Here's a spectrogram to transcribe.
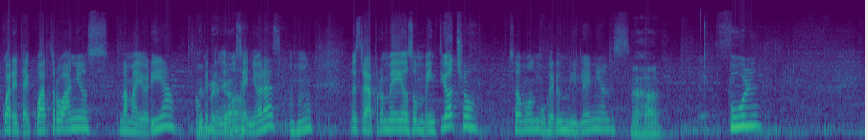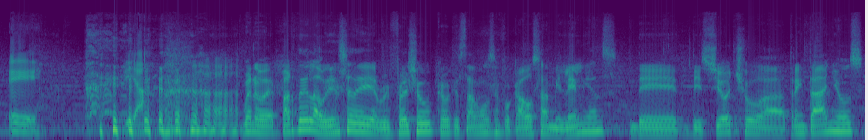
44 años la mayoría, aunque tenemos señoras. Nuestra promedio son 28. Somos mujeres millennials. Ajá. Full eh, ya. bueno, parte de la audiencia de Refresh Show creo que estamos enfocados a millennials de 18 a 30 años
